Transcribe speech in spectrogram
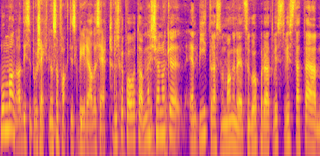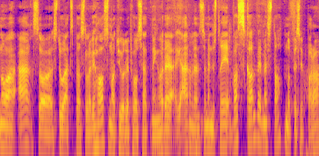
hvor mange av disse prosjektene som faktisk blir realisert. Du skal få overta, men jeg skjønner ikke en bit resonnementet ditt som går på det at hvis, hvis dette nå er så stor etterspørsel, og vi har så naturlige forutsetninger, og det er en lønnsom industri, hva skal vi med staten oppi suppa da?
